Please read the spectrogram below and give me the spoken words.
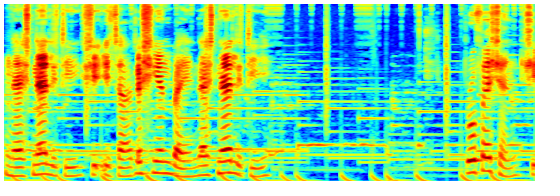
Nationality She is a Russian by nationality. Profession She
